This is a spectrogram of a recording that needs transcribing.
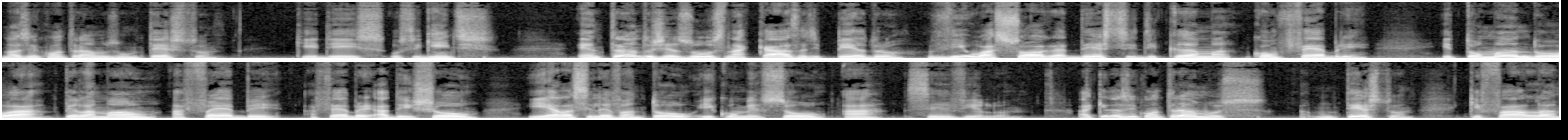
nós encontramos um texto que diz o seguinte: Entrando Jesus na casa de Pedro, viu a sogra deste de cama com febre, e tomando-a pela mão, a febre, a febre a deixou, e ela se levantou e começou a servi-lo. Aqui nós encontramos um texto que fala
